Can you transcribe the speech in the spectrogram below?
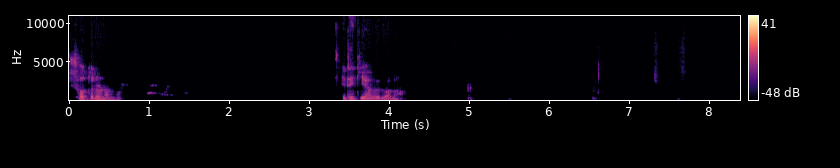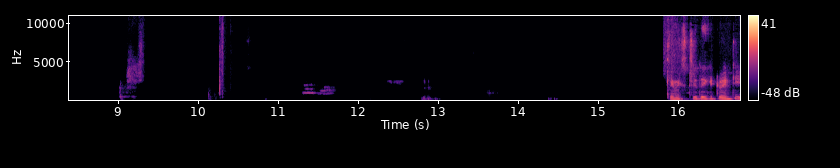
সতেরো নম্বর এটা কি হবে বলো কেমিস্ট্রিতে কি টোয়েন্টি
